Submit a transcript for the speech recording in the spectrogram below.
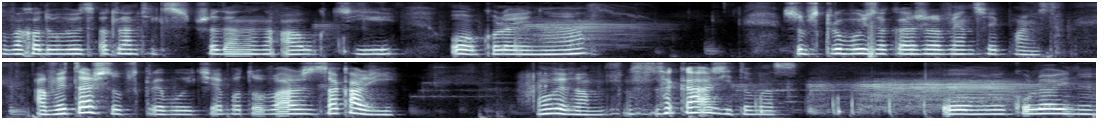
Wachodowiec Atlantic sprzedany na aukcji. O, kolejne. Subskrybuj zakaże więcej państw. A wy też subskrybujcie, bo to was zakazi. Mówię wam, zakazi to was. O, kolejny.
